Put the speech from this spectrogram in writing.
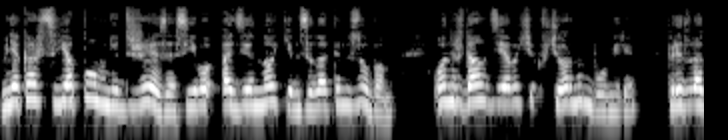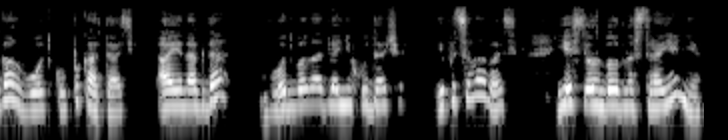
Мне кажется, я помню Джеза с его одиноким золотым зубом. Он ждал девочек в черном бумере. предлагал водку, покатать, а иногда, вот была для них удача, и поцеловать. Если он был в настроении,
